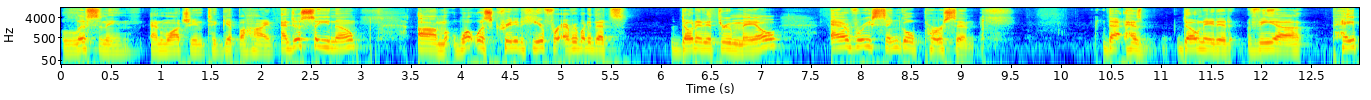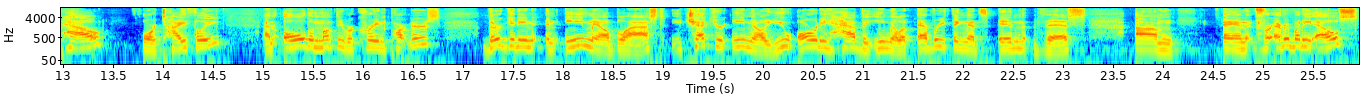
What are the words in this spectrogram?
listening and watching to get behind. And just so you know, um, what was created here for everybody that's donated through mail every single person that has donated via PayPal or Tithely, and all the monthly recurring partners, they're getting an email blast. You check your email, you already have the email of everything that's in this. Um, and for everybody else,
